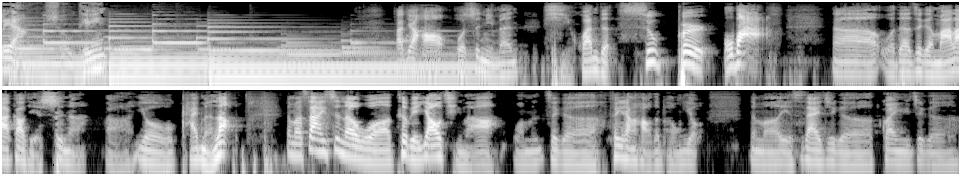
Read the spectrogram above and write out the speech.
量收听。大家好，我是你们喜欢的 Super 欧巴。那我的这个麻辣告解室呢，啊，又开门了。那么上一次呢，我特别邀请了啊，我们这个非常好的朋友，那么也是在这个关于这个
